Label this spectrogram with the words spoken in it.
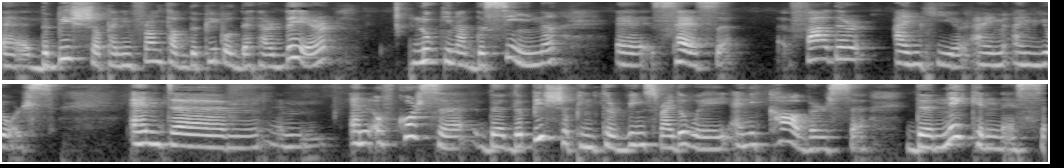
uh, the bishop, and in front of the people that are there, looking at the scene, uh, says, Father, I'm here, I'm, I'm yours. And um, and of course, uh, the, the bishop intervenes right away and he covers uh, the nakedness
